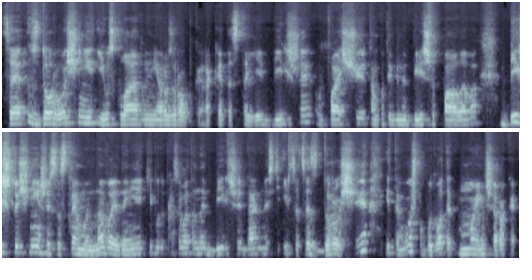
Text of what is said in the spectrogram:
це здорожчання і ускладнення розробки. Ракета стає більше, важчою, там потрібно більше палива, більш точніші системи наведення, які будуть працювати на більшій дальності, і все це здорожчає, і ти можеш побудувати менше ракет.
